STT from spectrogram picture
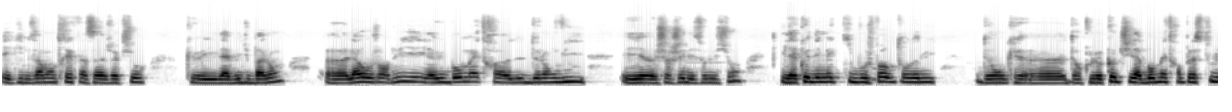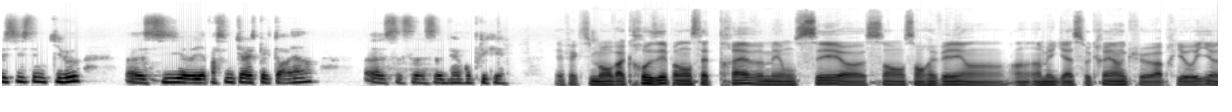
et qui nous a montré face à Ajaccio qu'il avait du ballon. Euh, là aujourd'hui, il a eu beau mettre euh, de, l'envie et euh, chercher des solutions, il a que des mecs qui bougent pas autour de lui. Donc, euh, donc le coach, il a beau mettre en place tous les systèmes qu'il veut, s'il y a personne qui respecte rien, ça, ça, devient compliqué. Effectivement, on va creuser pendant cette trêve, mais on sait, euh, sans, sans révéler un, un, méga secret, hein, que a priori, euh,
